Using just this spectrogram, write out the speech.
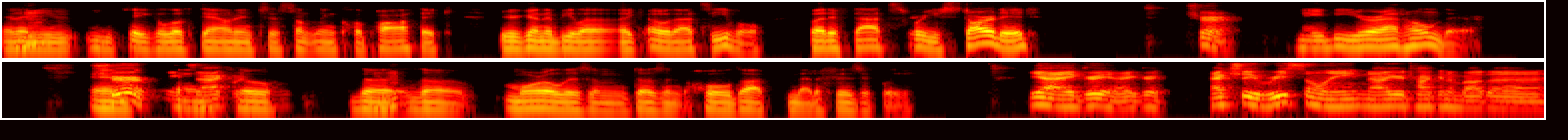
and then Mhm. you you take a look down into something qliphothic you're going to be like oh that's evil but if that's where you started Sure. maybe you're at home there Sure, exactly. so the Mm-hmm. the moralism doesn't hold up metaphysically Yeah, I agree. I agree. Actually, recently, now you're talking about uh,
